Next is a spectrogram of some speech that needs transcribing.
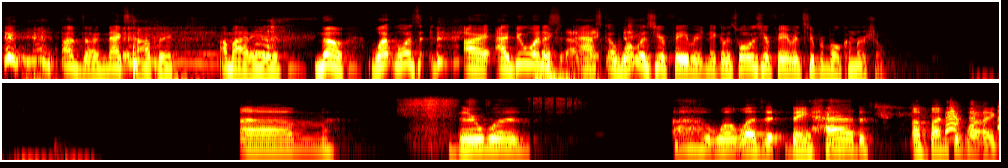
I'm done. Next topic. I'm out of here. No, what was? All right, I do want to ask. Uh, what was your favorite, Nicholas? What was your favorite Super Bowl commercial? Um, there was, uh, what was it? They had a bunch of like.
